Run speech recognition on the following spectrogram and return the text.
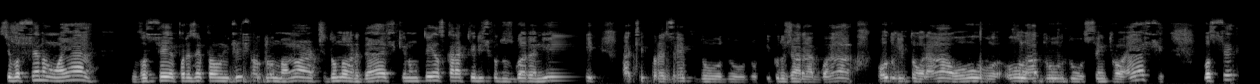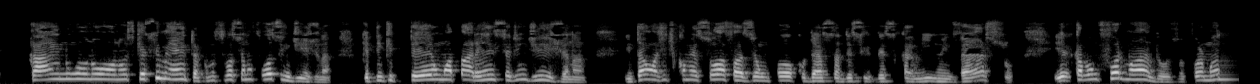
Se você não é, você, por exemplo, é um indígena do norte, do nordeste, que não tem as características dos Guarani, aqui, por exemplo, do, do, do Pico do Jaraguá, ou do litoral, ou, ou lá do, do centro-oeste, você cai no, no, no, esquecimento, é como se você não fosse indígena, porque tem que ter uma aparência de indígena. Então a gente começou a fazer um pouco dessa, desse, desse caminho inverso e acabamos formando, formando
